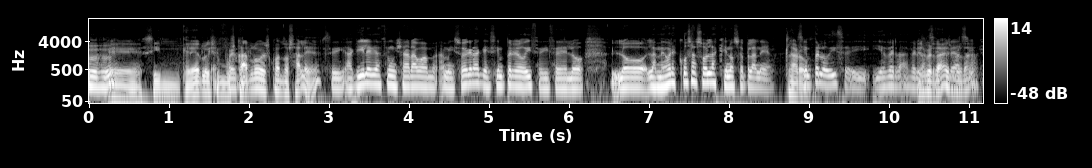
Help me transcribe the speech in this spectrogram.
Eh, sin quererlo y sin buscarlo, es cuando sale, ¿eh? Sí, aquí le voy a hacer un shout out a, a mi suegra que siempre lo dice, dice, lo, lo- las mejores cosas son las que no se planean. Claro. Siempre lo dice y, y es verdad, es verdad. así.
